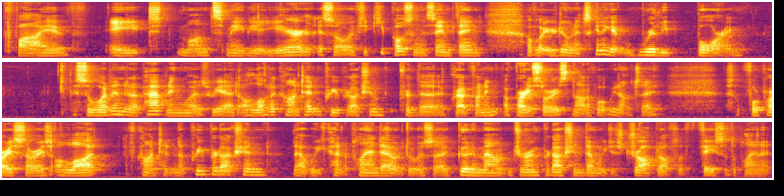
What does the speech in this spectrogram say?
five, eight months, maybe a year. So if you keep posting the same thing of what you're doing, it's going to get really boring. So what ended up happening was we had a lot of content in pre-production for the crowdfunding of party stories, not of what we don't say. So for party stories, a lot of content in the pre-production that we kind of planned out. There was a good amount during production, then we just dropped off the face of the planet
